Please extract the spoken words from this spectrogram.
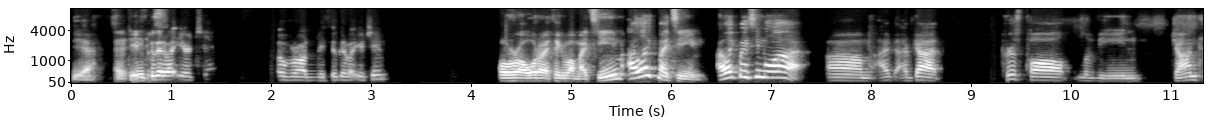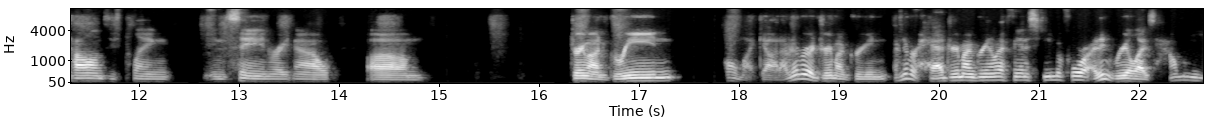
yeah. it- Do you feel good about your team? Overall, do you feel good about your team? overall, what do I think about my team? I like my team. I like my team a lot. Um, I've, I've got Chris Paul, LaVine, John Collins. He's playing insane right now. Um, Draymond Green. Oh my God. I've never had Draymond Green. I've never had Draymond Green on my fantasy team before. I didn't realize how many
